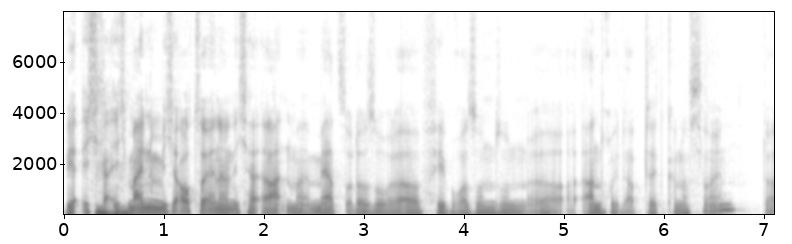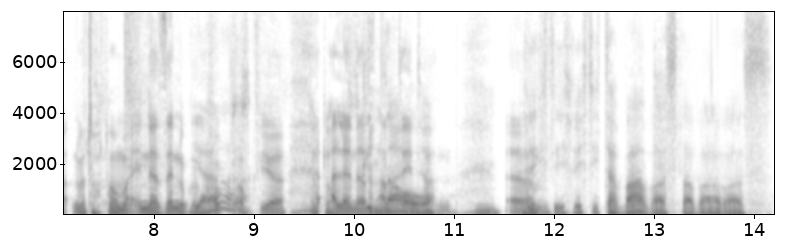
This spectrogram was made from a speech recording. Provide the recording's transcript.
Wir, ich, mhm. ich meine mich auch zu erinnern, ich hatte mal im März oder so oder Februar so ein, so ein äh, Android-Update, kann das sein? Da hatten wir doch noch mal in der Sendung ja, geguckt, ob wir doch, alle das genau. Update hatten. Mhm. Ähm, richtig, richtig. Da war was, da war was.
